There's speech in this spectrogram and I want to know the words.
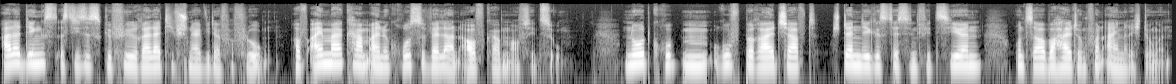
Allerdings ist dieses Gefühl relativ schnell wieder verflogen. Auf einmal kam eine große Welle an Aufgaben auf sie zu. Notgruppen, Rufbereitschaft, ständiges Desinfizieren und Sauberhaltung von Einrichtungen.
